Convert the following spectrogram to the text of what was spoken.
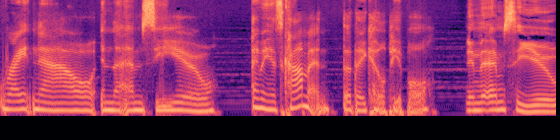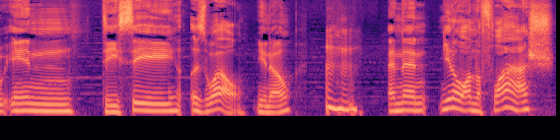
right now in the MCU, I mean, it's common that they kill people. In the MCU, in DC as well, you know? Mm-hmm. And then, you know, on The Flash,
